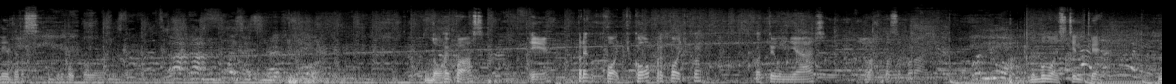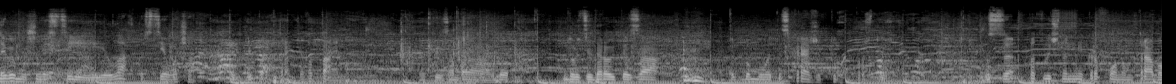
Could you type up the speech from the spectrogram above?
Лідерс другу половину. Довгий пас. І приходько, приходько. Котив м'яч. Легко забирає. Не було стільки невимушеності і легкості в очах третього тайму, який забирав. Друзі, даруйте за, так би мовити, скрежик. Тут просто з петличним мікрофоном трабл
